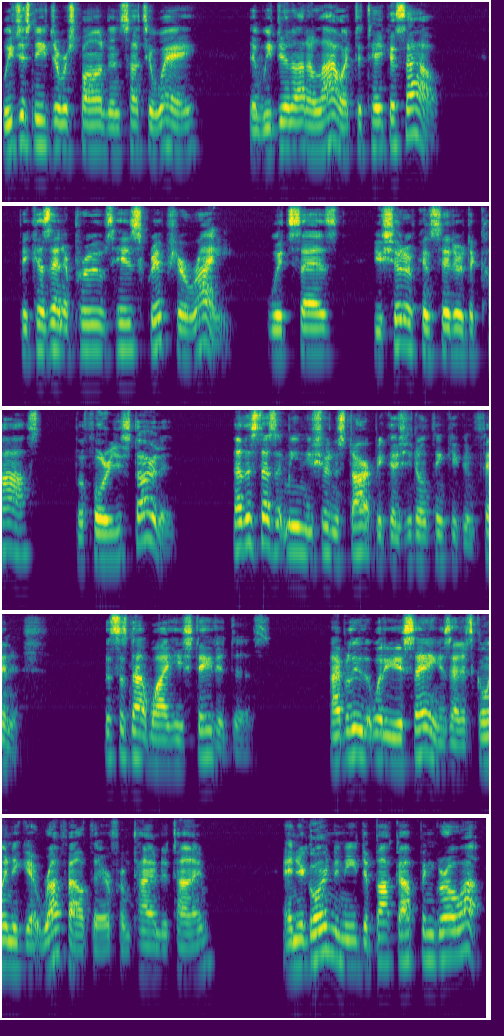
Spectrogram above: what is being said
We just need to respond in such a way that we do not allow it to take us out, because then it proves His scripture right, which says you should have considered the cost before you started. Now, this doesn't mean you shouldn't start because you don't think you can finish. This is not why he stated this. I believe that what he is saying is that it's going to get rough out there from time to time, and you're going to need to buck up and grow up,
